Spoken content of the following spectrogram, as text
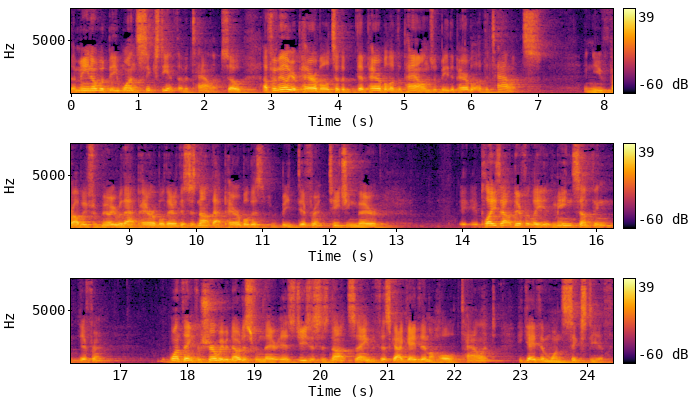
The mina would be one sixtieth of a talent. So, a familiar parable to the, the parable of the pounds would be the parable of the talents. And you're probably familiar with that parable there. This is not that parable, this would be different teaching there. It, it plays out differently, it means something different. One thing for sure we would notice from there is Jesus is not saying that this guy gave them a whole talent, he gave them one sixtieth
